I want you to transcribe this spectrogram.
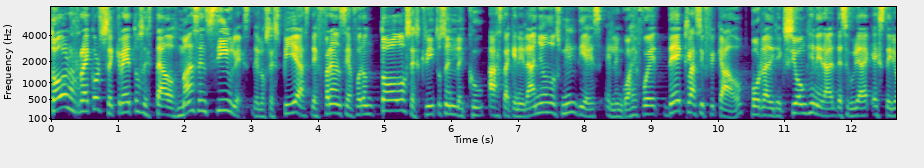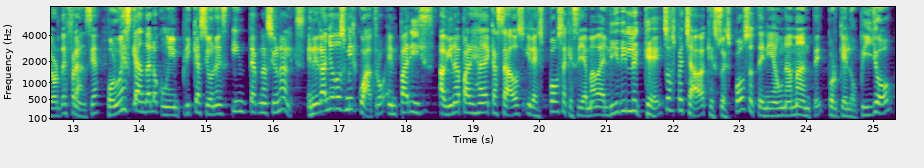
Todos los récords secretos de estados más sensibles de los espías de Francia fueron todos escritos en Le Coup hasta que en el año 2010 el lenguaje fue declasificado por la Dirección General de Seguridad Exterior de Francia por un escándalo con implicaciones internacionales. En el año 2004, en París, había una pareja de casados y la esposa que se llamaba Lydie Lequet sospechaba que su esposo tenía un amante porque lo pilló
